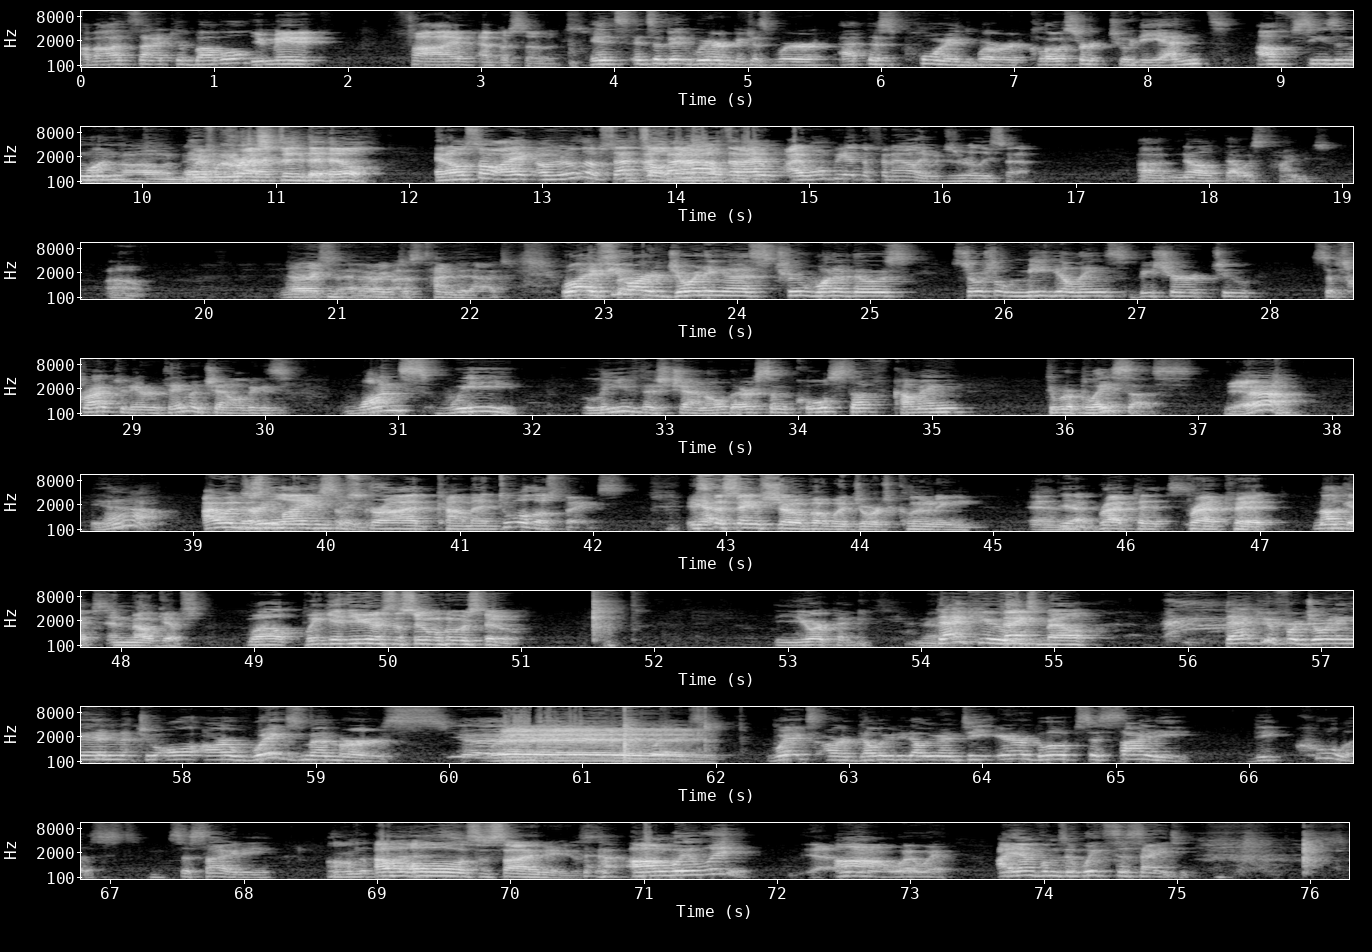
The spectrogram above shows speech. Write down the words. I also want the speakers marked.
Speaker 1: of Outside the Bubble.
Speaker 2: You made it five episodes.
Speaker 1: It's it's a bit weird because we're at this point where we're closer to the end of season one.
Speaker 3: Oh
Speaker 1: We've
Speaker 2: We've
Speaker 1: we
Speaker 2: crested the hill. And also, I, I was really upset.
Speaker 3: It's
Speaker 2: I found
Speaker 3: downhill
Speaker 2: out that I, I won't be at the finale, which is really sad.
Speaker 1: Uh, no, that was timed.
Speaker 2: Oh.
Speaker 1: Eric, Eric just timed it out. Well, if you are joining us through one of those social media links, be sure to subscribe to the entertainment channel because once we leave this channel, there's some cool stuff coming to replace us.
Speaker 3: Yeah.
Speaker 1: Yeah.
Speaker 3: I would just like,
Speaker 1: amazing things.
Speaker 3: subscribe, comment, do all those things.
Speaker 4: It's
Speaker 1: Yeah.
Speaker 4: the same show, but with George Clooney and
Speaker 3: Yeah.
Speaker 1: Brad Pitt,
Speaker 4: Brad Pitt
Speaker 1: Mel Gibson.
Speaker 4: and Mel Gibson.
Speaker 3: Well, we get you can just assume who's who.
Speaker 1: Your pick.
Speaker 3: Yeah.
Speaker 1: Thank you.
Speaker 3: Thanks, Mel.
Speaker 1: Thank you for joining in to all our WIGS members. Yay! WIGS. WIGS are WDWNT Interglobe Society, the coolest society on the planet.
Speaker 2: Of all the societies.
Speaker 1: Ah, oui, oui.
Speaker 2: Yeah.
Speaker 1: Ah, oui, oui. I am from the WIGS Society.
